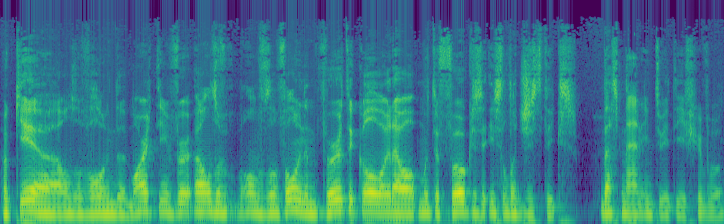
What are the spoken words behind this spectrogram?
oké, eh, onze volgende eh, onze, onze volgende vertical waar dat we op moeten focussen is logistics. Dat is mijn intuïtief gevoel.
